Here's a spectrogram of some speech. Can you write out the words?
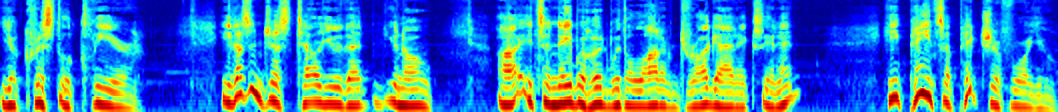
you're crystal clear. He doesn't just tell you that, you know, uh, it's a neighborhood with a lot of drug addicts in it. He paints a picture for you.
